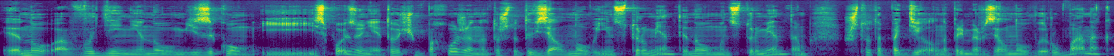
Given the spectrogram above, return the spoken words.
э, ну, овладение новым языком и использование это очень похоже на то, что ты взял новый инструмент и новым инструментом что-то поделал. Например, взял новый рубанок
